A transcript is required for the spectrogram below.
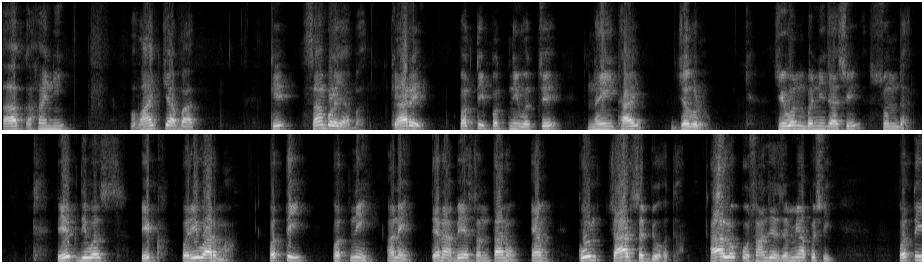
આ કહાની વાંચ્યા બાદ કે સાંભળ્યા બાદ ક્યારેય પતિ પત્ની વચ્ચે નહીં થાય ઝઘડો. જીવન બની જશે સુંદર. એક દિવસ એક પરિવારમાં પતિ, પત્ની અને તેના બે સંતાનો એમ કુલ ચાર સભ્યો હતા. આ લોકો સાંજે જમ્યા પછી પતિ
